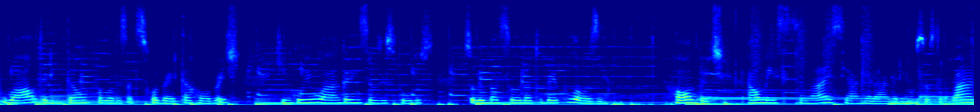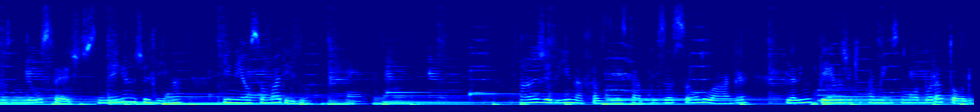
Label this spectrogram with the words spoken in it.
O Walter, então, falou dessa descoberta a Robert, que incluiu o agar em seus estudos sobre o bacilo da tuberculose. Robert, ao mencionar esse agar-agar em um seus trabalhos, não deu os créditos nem a Angelina e nem ao seu marido. A Angelina fazia a estabilização do agar e a limpeza de equipamentos no laboratório,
